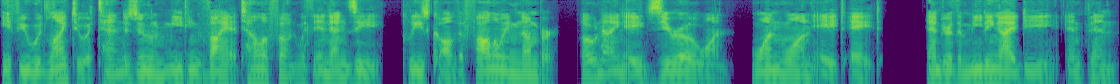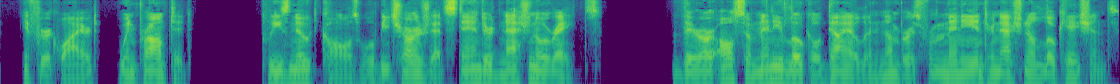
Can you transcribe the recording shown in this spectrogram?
If you would like to attend a Zoom meeting via telephone with NNZ, please call the following number, 09801-1188. Enter the meeting ID and PIN, if required, when prompted. Please note calls will be charged at standard national rates. There are also many local dial-in numbers from many international locations.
